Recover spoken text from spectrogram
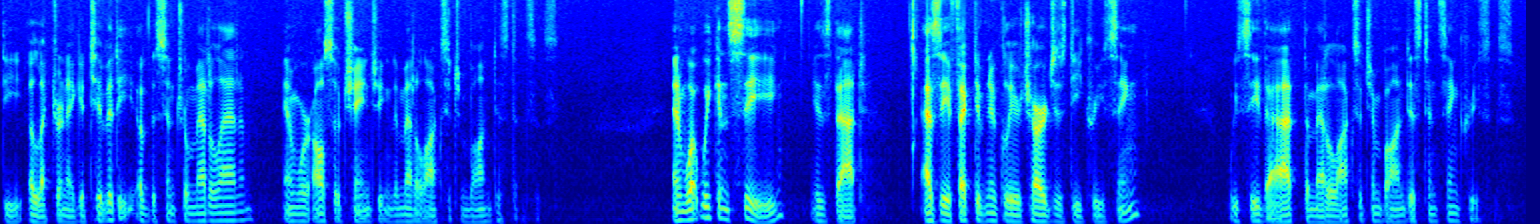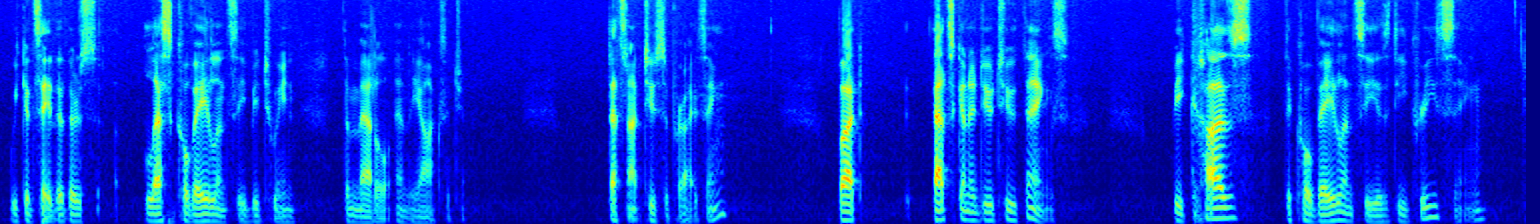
the electronegativity of the central metal atom, and we're also changing the metal oxygen bond distances. And what we can see is that as the effective nuclear charge is decreasing, we see that the metal oxygen bond distance increases. We could say that there's less covalency between the metal and the oxygen. That's not too surprising, but that's going to do two things. Because the covalency is decreasing,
